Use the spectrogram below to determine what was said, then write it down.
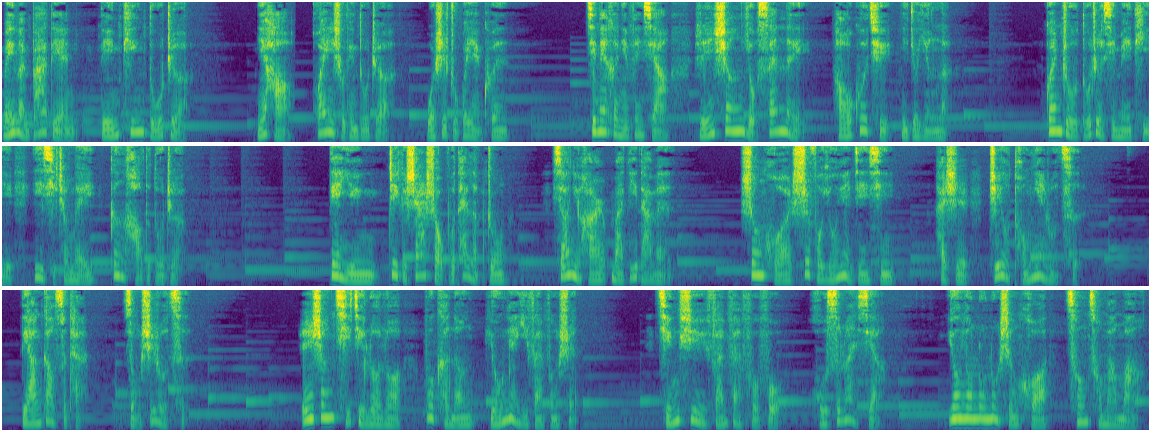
每晚八点，聆听读者。你好，欢迎收听读者，我是主播闫坤。今天和您分享：人生有三累，熬过去你就赢了。关注读者新媒体，一起成为更好的读者。电影《这个杀手不太冷》中，小女孩玛蒂达问：“生活是否永远艰辛，还是只有童年如此？”李昂告诉他：“总是如此。”人生起起落落，不可能永远一帆风顺，情绪反反复复，胡思乱想，庸庸碌碌生活，匆匆忙忙，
